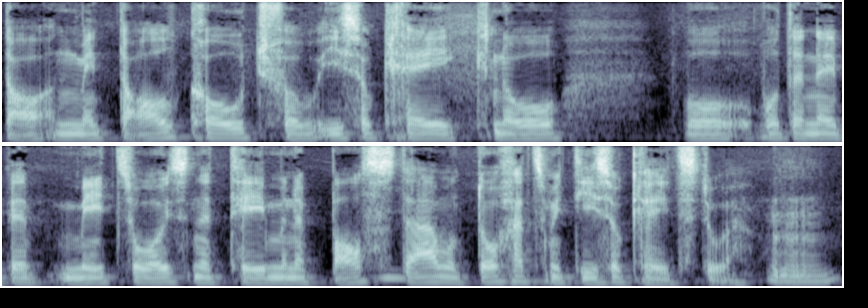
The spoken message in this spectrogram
einen Mentalcoach von Eishockey genommen, wo, wo dann eben mehr zu unseren Themen passt auch. Und doch hat es mit Eishockey zu tun. Mhm.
